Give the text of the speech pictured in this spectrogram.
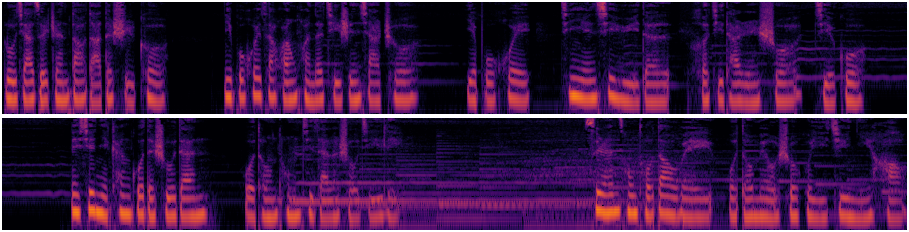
陆家嘴站到达的时刻，你不会再缓缓的起身下车，也不会轻言细语的和其他人说结果。那些你看过的书单，我统统记在了手机里。虽然从头到尾我都没有说过一句你好，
